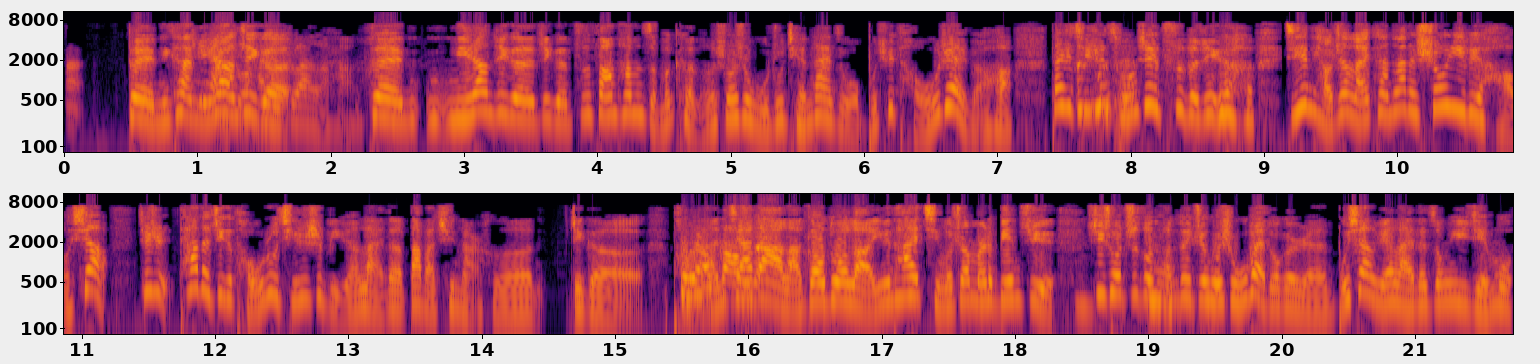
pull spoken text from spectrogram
啊。对，你看，你让这个赚了哈，对，你让这个这个资方他们怎么可能说是捂住钱袋子，我不去投这个哈？但是其实 从这次的这个极限挑战来看，它的收益率好像就是它的这个投入其实是比原来的《爸爸去哪儿》和这个跑男加大了，高多了，因为他还请了专门的编剧，据说制作团队这回是五百多个人，不像原来的综艺节目，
